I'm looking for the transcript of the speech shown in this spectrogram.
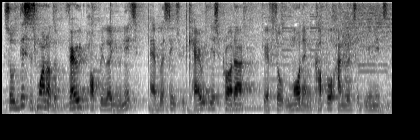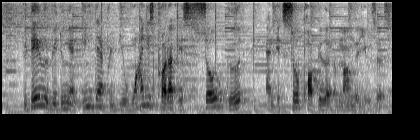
So this is one of the very popular units. Ever since we carried this product, we have sold more than a couple hundreds of units. Today we'll be doing an in-depth review why this product is so good and it's so popular among the users.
